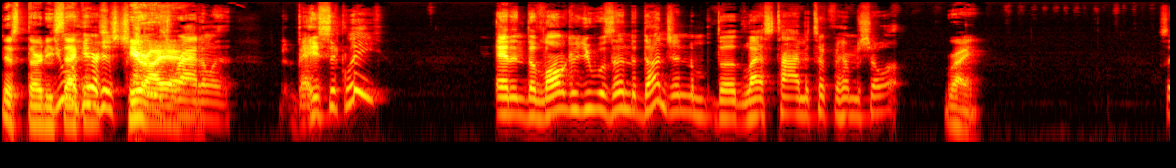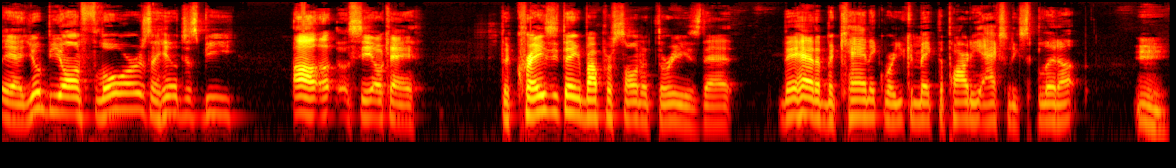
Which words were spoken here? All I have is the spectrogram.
Just thirty you seconds. hear his chains Here I am. rattling. Basically. And the longer you was in the dungeon, the, the less time it took for him to show up. Right. So yeah, you'll be on floors and he'll just be. Oh, uh, see, okay. The crazy thing about Persona 3 is that they had a mechanic where you can make the party actually split up. Mm.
